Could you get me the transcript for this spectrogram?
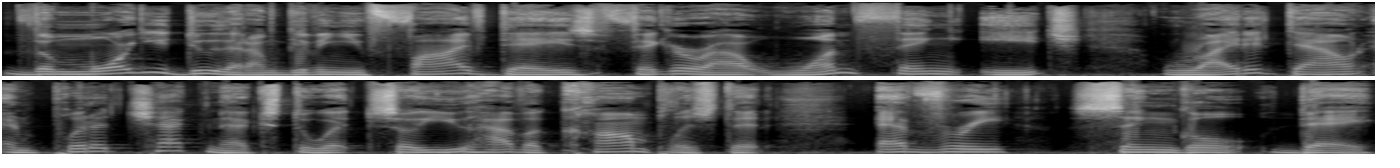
the more you do that, I'm giving you five days, figure out one thing each, write it down, and put a check next to it so you have accomplished it every single day.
